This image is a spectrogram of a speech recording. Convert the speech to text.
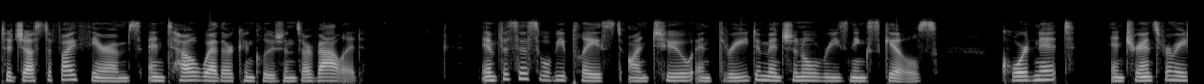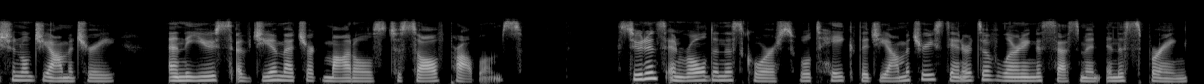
to justify theorems and tell whether conclusions are valid. Emphasis will be placed on two and three dimensional reasoning skills, coordinate and transformational geometry, and the use of geometric models to solve problems. Students enrolled in this course will take the Geometry Standards of Learning assessment in the spring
